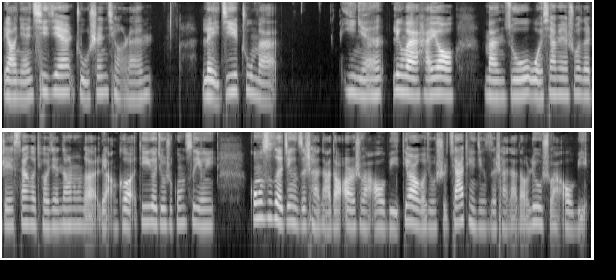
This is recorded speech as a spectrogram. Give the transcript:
两年期间，主申请人累计住满。一年，另外还要满足我下面说的这三个条件当中的两个。第一个就是公司营公司的净资产达到二十万澳币，第二个就是家庭净资产达到六十万澳币。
